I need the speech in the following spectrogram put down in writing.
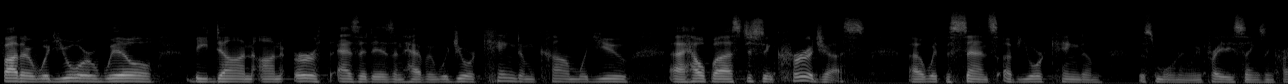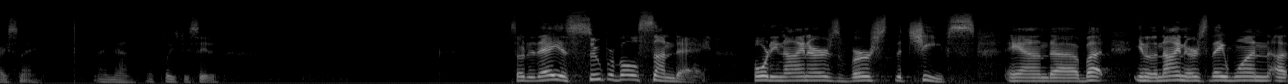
Father, would your will be done on earth as it is in heaven? Would your kingdom come? Would you uh, help us, just encourage us uh, with the sense of your kingdom this morning? We pray these things in Christ's name. Amen. Please be seated. So today is Super Bowl Sunday. 49ers versus the Chiefs. And uh, but you know the Niners they won uh,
